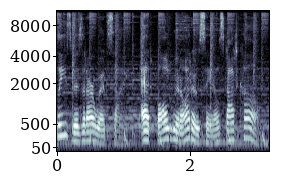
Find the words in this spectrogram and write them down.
Please visit our website at baldwinautosales.com.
